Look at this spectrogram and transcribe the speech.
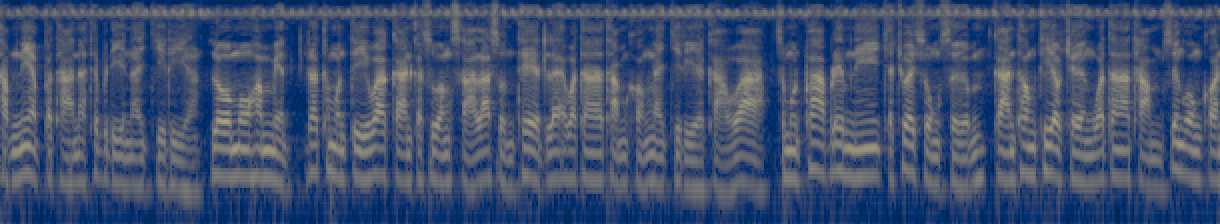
ทำเนียบประธานาธิบดีไนจีเรีย โลโมฮัมเหม็ดรัฐมนตรีว่าการกระทรวงสารสนเทศ และวัฒนธรรมของไนจีเรียกล่าวว่า สมุดภาพเล่มนี้จะช่วยส่งเสริม การท่องเที่ยวเชิงวัฒนธรรม ซึ่งองค์กร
